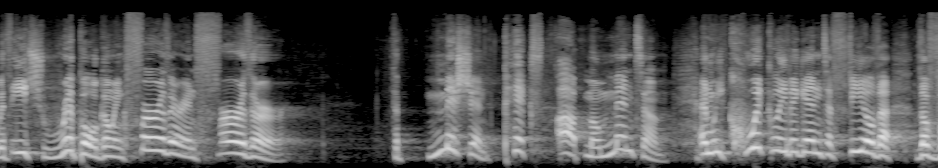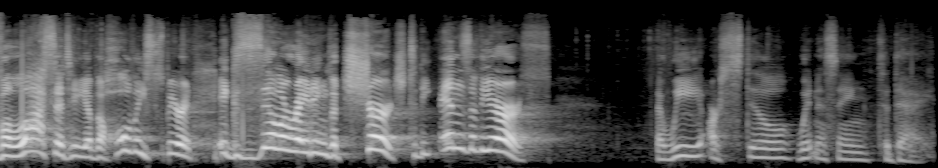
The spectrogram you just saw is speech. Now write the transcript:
with each ripple going further and further the mission picks up momentum. And we quickly begin to feel the, the velocity of the Holy Spirit exhilarating the church to the ends of the earth that we are still witnessing today.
